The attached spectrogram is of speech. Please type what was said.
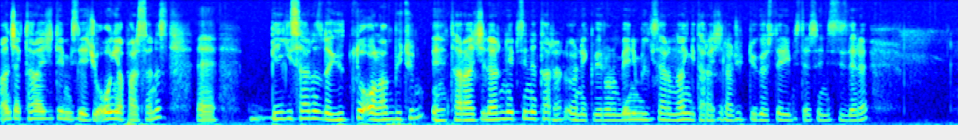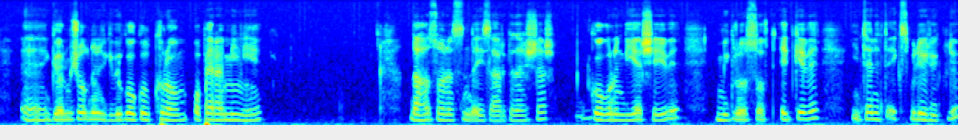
Ancak tarayıcı temizleyici on yaparsanız e, bilgisayarınızda yüklü olan bütün e, tarayıcıların hepsini tarar. Örnek veriyorum benim bilgisayarımda hangi tarayıcılar yüklü göstereyim isterseniz sizlere. E, görmüş olduğunuz gibi Google Chrome, Opera Mini. Daha sonrasında ise arkadaşlar Google'un diğer şeyi ve Microsoft Edge ve Internet Explorer yüklü.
